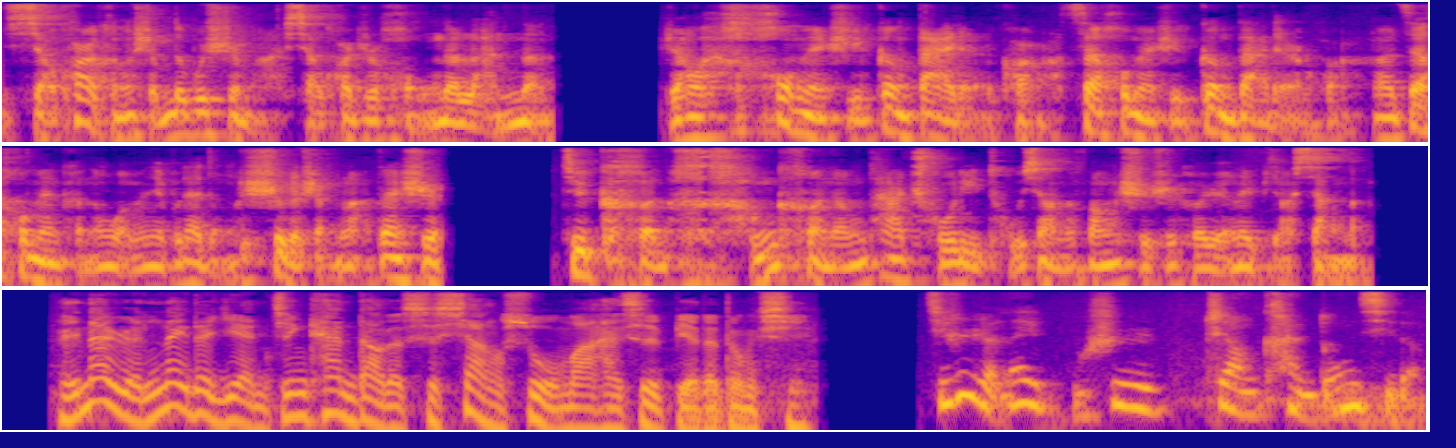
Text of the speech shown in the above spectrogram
小块可能什么都不是嘛，小块是红的、蓝的。然后后面是一个更大一点的块儿，再后面是一个更大点的块儿啊，再后面可能我们也不太懂是个什么了，但是就可很可能它处理图像的方式是和人类比较像的。哎，那人类的眼睛看到的是像素吗？还是别的东西？其实人类不是这样看东西的，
